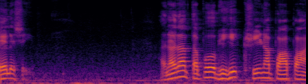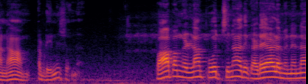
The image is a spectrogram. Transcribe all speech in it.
வேலை செய்யும். அதனால தான் தப்போபிகி க்ஷீண பாப்பானாம் அப்படின்னு சொன்னார். பாபங்கள்லாம் போச்சுன்னா அதுக்கு அடையாளம் என்னென்னா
